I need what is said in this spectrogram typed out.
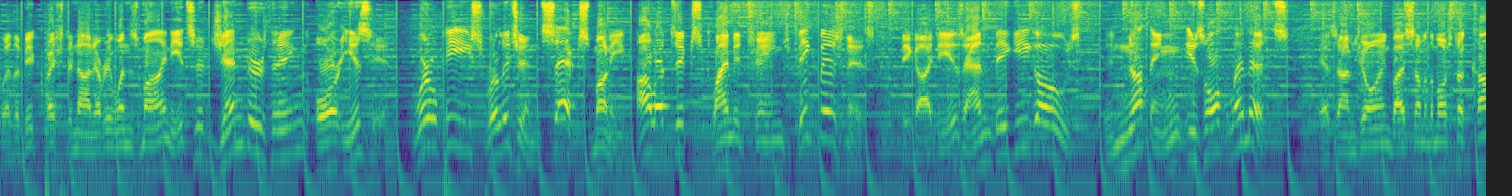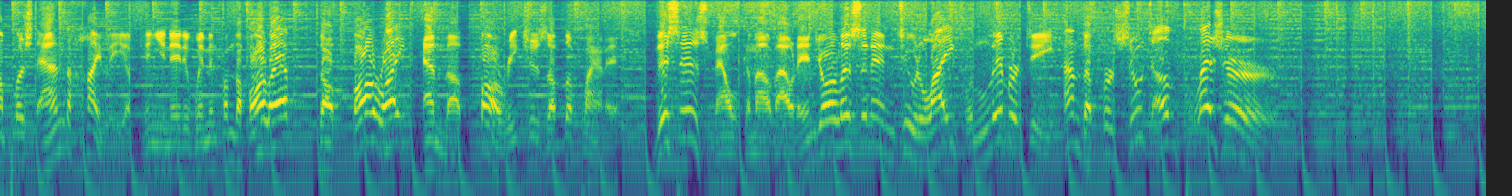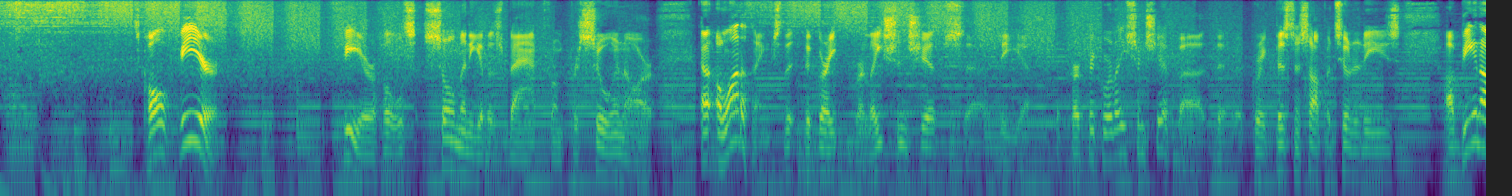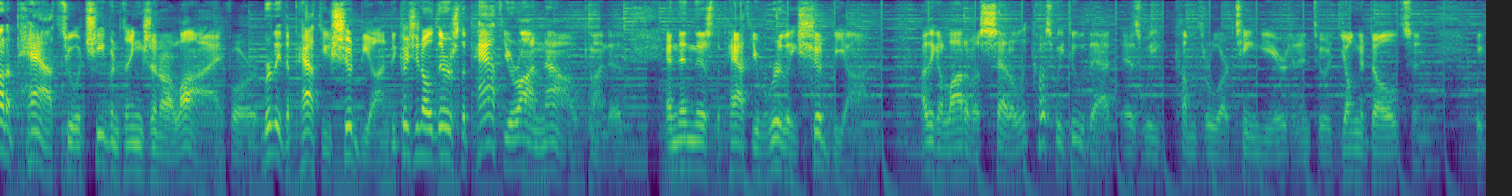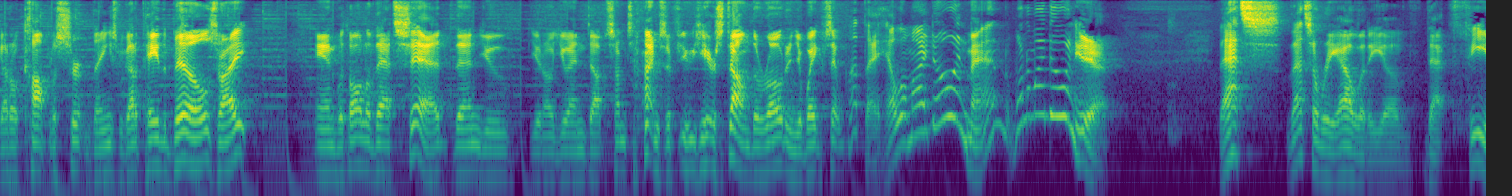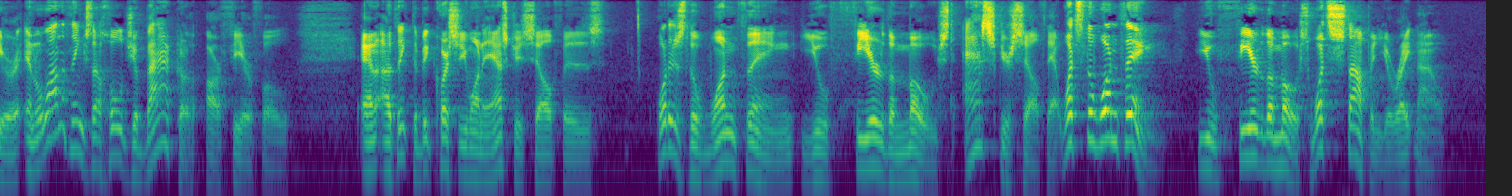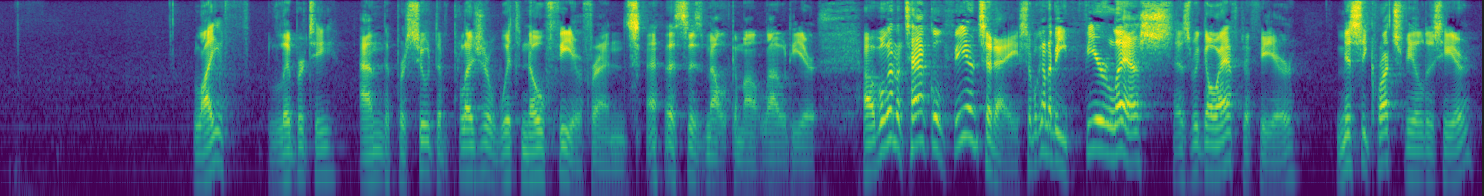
Well, the big question on everyone's mind, it's a gender thing, or is it? World peace, religion, sex, money, politics, climate change, big business, big ideas, and big egos. Nothing is off limits. As I'm joined by some of the most accomplished and highly opinionated women from the far left, the far right, and the far reaches of the planet. This is Malcolm Out Loud, and you're listening to Life, Liberty, and the Pursuit of Pleasure. Called fear. Fear holds so many of us back from pursuing our a, a lot of things. The, the great relationships, uh, the, uh, the perfect relationship, uh, the great business opportunities, uh, being on a path to achieving things in our life, or really the path you should be on. Because you know, there's the path you're on now, kind of, and then there's the path you really should be on. I think a lot of us settle because we do that as we come through our teen years and into young adults and we got to accomplish certain things. We got to pay the bills, right? And with all of that said, then you you know you end up sometimes a few years down the road, and you wake up and say, "What the hell am I doing, man? What am I doing here?" That's that's a reality of that fear, and a lot of things that hold you back are, are fearful. And I think the big question you want to ask yourself is, what is the one thing you fear the most? Ask yourself that. What's the one thing you fear the most? What's stopping you right now? Life, liberty, and the pursuit of pleasure with no fear, friends. this is Malcolm Out Loud here. Uh, we're going to tackle fear today, so we're going to be fearless as we go after fear. Missy Crutchfield is here.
